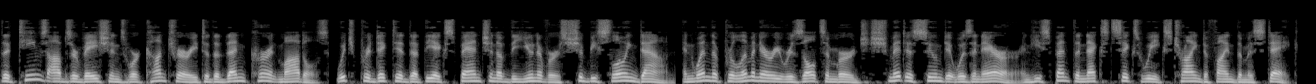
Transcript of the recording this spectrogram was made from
The team's observations were contrary to the then current models, which predicted that the expansion of the universe should be slowing down, and when the preliminary results emerged Schmidt assumed it was an error and he spent the next six weeks trying to find the mistake.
